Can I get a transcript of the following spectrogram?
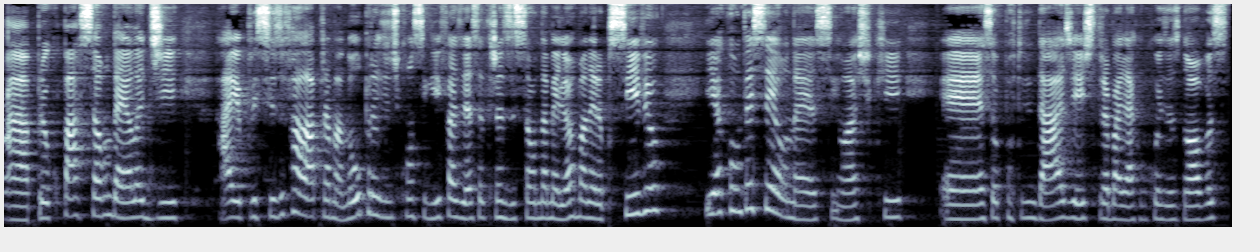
A preocupação dela de, ah, eu preciso falar pra Manu pra gente conseguir fazer essa transição da melhor maneira possível. E aconteceu, né? Assim, eu acho que é, essa oportunidade aí de trabalhar com coisas novas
